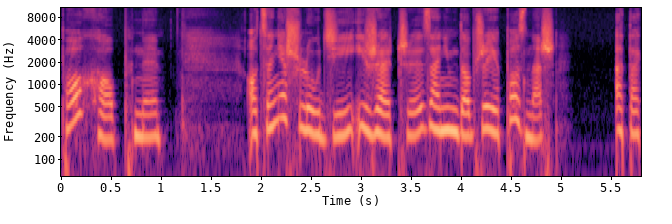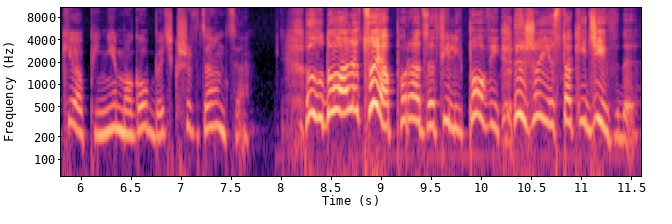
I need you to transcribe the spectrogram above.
pochopny. Oceniasz ludzi i rzeczy, zanim dobrze je poznasz, a takie opinie mogą być krzywdzące. No ale co ja poradzę Filipowi, że jest taki dziwny?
